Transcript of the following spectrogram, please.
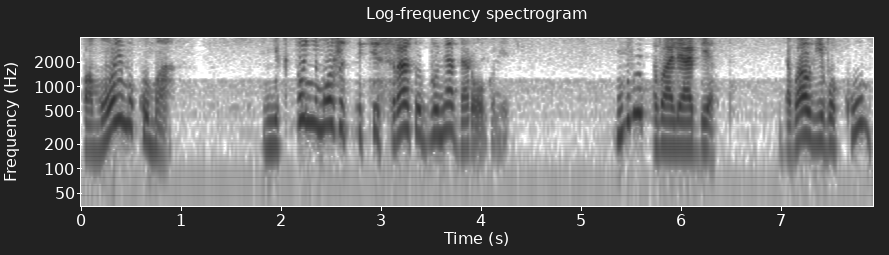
По-моему, кума, никто не может идти сразу двумя дорогами. Не вы давали обед, давал его кум,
